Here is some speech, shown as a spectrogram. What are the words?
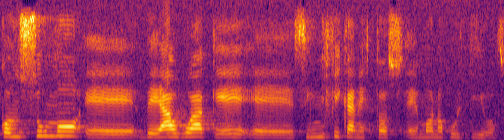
consumo de agua que significan estos monocultivos.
